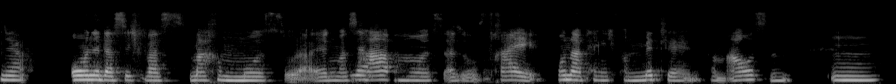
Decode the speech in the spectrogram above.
Ja. Ohne dass ich was machen muss oder irgendwas ja. haben muss. Also frei, unabhängig von Mitteln, vom Außen. Mhm.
